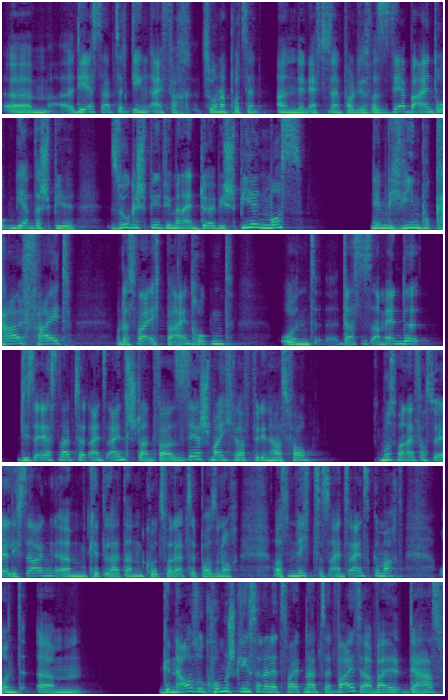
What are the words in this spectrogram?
ähm, die erste Halbzeit ging einfach zu 100 Prozent an den FC St. Pauli. Das war sehr beeindruckend. Die haben das Spiel so gespielt, wie man ein Derby spielen muss, nämlich wie ein Pokalfight. Und das war echt beeindruckend. Und dass es am Ende dieser ersten Halbzeit 1-1 stand, war sehr schmeichelhaft für den HSV. Muss man einfach so ehrlich sagen. Ähm, Kittel hat dann kurz vor der Halbzeitpause noch aus dem Nichts das 1-1 gemacht. Und ähm, genauso komisch ging es dann in der zweiten Halbzeit weiter, weil der HSV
